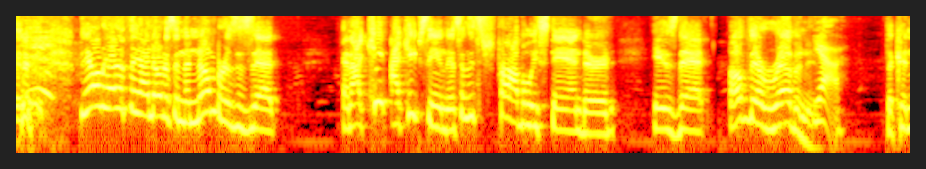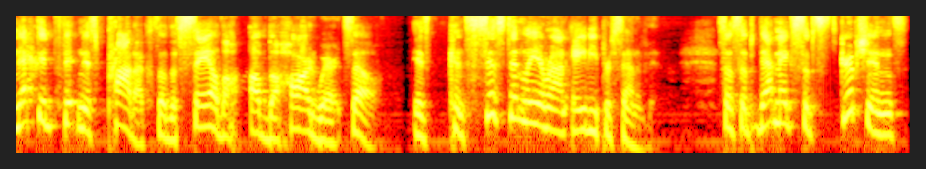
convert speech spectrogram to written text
the only other thing I notice in the numbers is that, and I keep I keep seeing this, and this is probably standard, is that of their revenue, yeah. the connected fitness products, so the sale of the, of the hardware itself, is consistently around 80% of it. So, that makes subscriptions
